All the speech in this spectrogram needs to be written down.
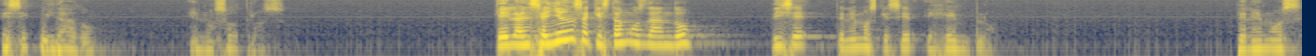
ese cuidado en nosotros. Que la enseñanza que estamos dando, dice, tenemos que ser ejemplo. Tenemos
